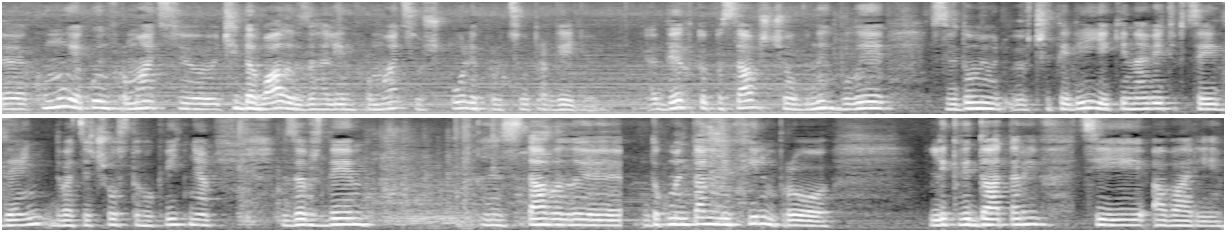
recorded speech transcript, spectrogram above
е, кому яку інформацію чи давали взагалі інформацію в школі про цю трагедію. Дехто писав, що в них були свідомі вчителі, які навіть в цей день, 26 квітня, завжди ставили документальний фільм про ліквідаторів цієї аварії,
